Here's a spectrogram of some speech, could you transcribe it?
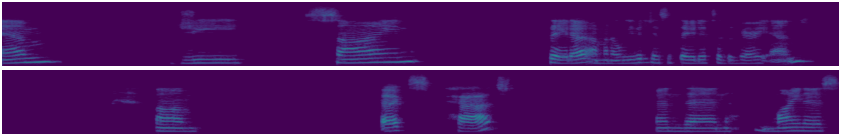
mg sine theta. I'm going to leave it as a theta to the very end. Um, x hat and then minus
